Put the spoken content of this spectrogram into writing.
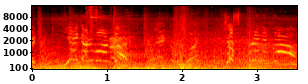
Smoke ahead! Jägermorder! Jaeger, what? Just bring him down!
